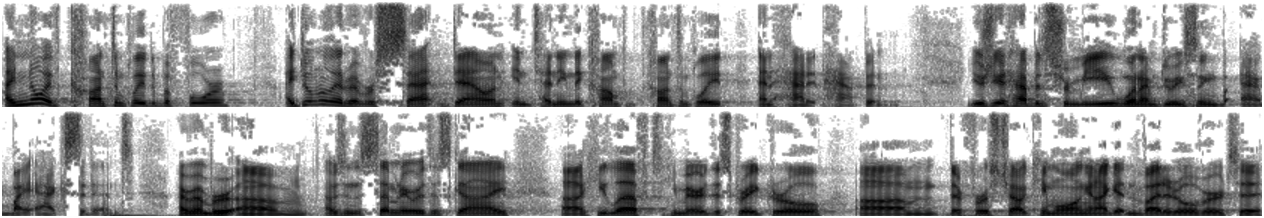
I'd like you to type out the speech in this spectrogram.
I know I've contemplated before. I don't know that I've ever sat down intending to comp- contemplate and had it happen. Usually it happens for me when I'm doing something by accident. I remember um, I was in the seminary with this guy. Uh, he left. He married this great girl. Um, their first child came along, and I got invited over to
